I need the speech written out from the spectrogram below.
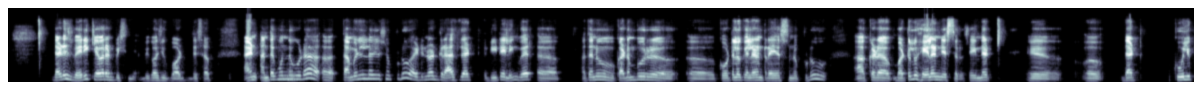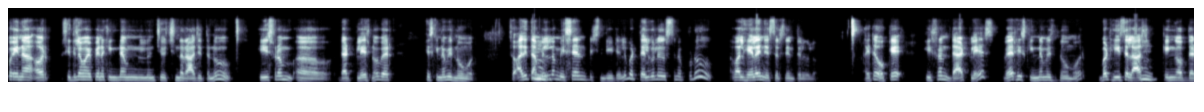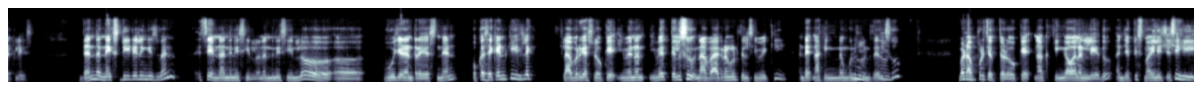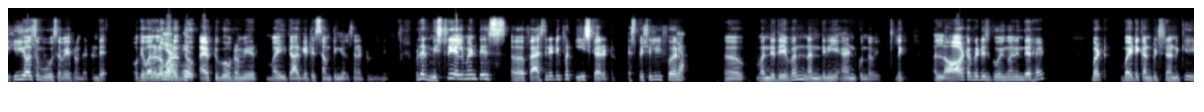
that is very clever అనిపించింది because you brought this up and అంతకుముందు. కూడా ఆ, తమిళ్ళో చూసినప్పుడు I did not grasp that detailing where అతను కడంబూర్ ఆ, కోటలోకి వెళ్ళడం ట్రై చేస్తున్నప్పుడు అక్కడ భటులు హేళన చేస్తారు సేయింగ్ దట్ దట్ కూలిపోయిన ఆర్ శిథిలమైపోయిన కింగ్డమ్ నుంచి వచ్చిన రాజితను he's from that place no where his kingdom is no more so అది తమిళ్ళో మిస్ అనిపించింది డీటెయిల్ బట్ తెలుగులో చూస్తున్నప్పుడు వాళ్ళు హేళన చేస్తారు సేమ్ తెలుగులో. అయితే okay he's from that place where his kingdom is no more but he's the last. King of that place then the next detailing is when same Nandini సీన్లో నందిని సీన్లో వూ చేయడానికి ట్రై చేస్తుంది. అండ్ ఒక సెకండ్కి లైక్ ఫ్లాబర్ గెస్ట్ ఓకే ఈమె ఈమె తెలుసు నా బ్యాక్గ్రౌండ్ కూడా తెలుసు ఈమెకి. అంటే నా కింగ్డమ్ గురించి Hmm, కూడా తెలుసు. But Hmm. అప్పుడు చెప్తాడు ఓకే నాకు కింగ్ అవ్వాలని లేదు అని చెప్పి స్మైల్ ఇచ్చేసి he he also moves away from that అంటే ఓకే Yeah, పడొద్దు I have to go from here my target is something else అన్నట్టు ఉంటుంది. but that mystery element is uh, fascinating for each character especially for yeah. uh, Vanyadevan, Nandini and Kundavi like a lot of it is going on in their head but బయటికి కనిపించడానికి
